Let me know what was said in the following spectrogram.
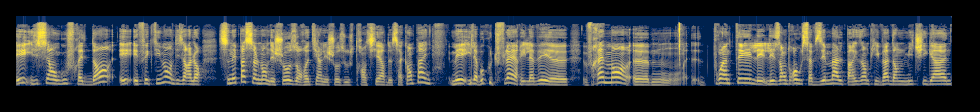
et il s'est engouffré dedans, et effectivement en disant, alors ce n'est pas seulement des choses, on retient les choses outrancières de sa campagne, mais il a beaucoup de flair, il avait euh, vraiment euh, pointé les, endroits où ça faisait mal. Par exemple, il va dans le Michigan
